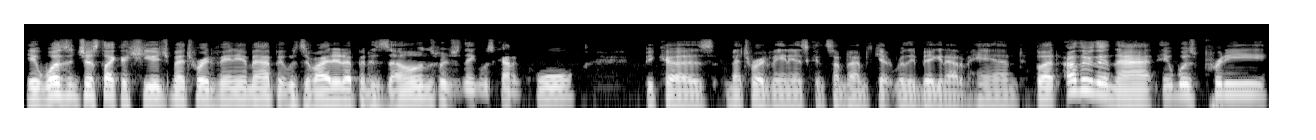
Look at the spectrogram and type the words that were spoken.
It wasn't just like a huge Metroidvania map. It was divided up into zones, which I think was kind of cool because Metroidvanias can sometimes get really big and out of hand. But other than that, it was pretty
